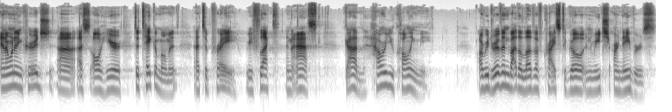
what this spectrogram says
And I want to encourage uh, us all here to take a moment uh, to pray, reflect, and ask God, how are you calling me? Are we driven by the love of Christ to go and reach our neighbors,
